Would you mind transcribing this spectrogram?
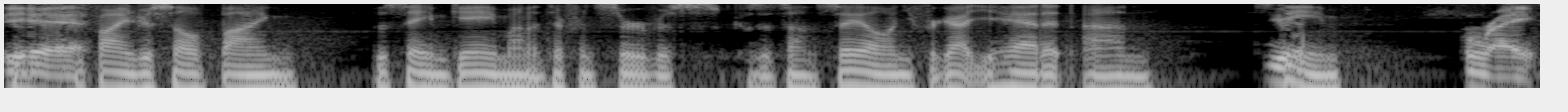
Yeah. You find yourself buying the same game on a different service because it's on sale, and you forgot you had it on Steam. right.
